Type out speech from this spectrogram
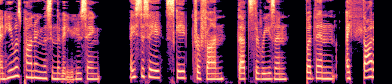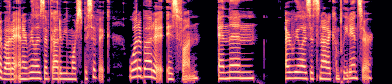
And he was pondering this in the video. He was saying, I used to say skate for fun that's the reason. But then I thought about it and I realized I've got to be more specific. What about it is fun? And then I realized it's not a complete answer.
